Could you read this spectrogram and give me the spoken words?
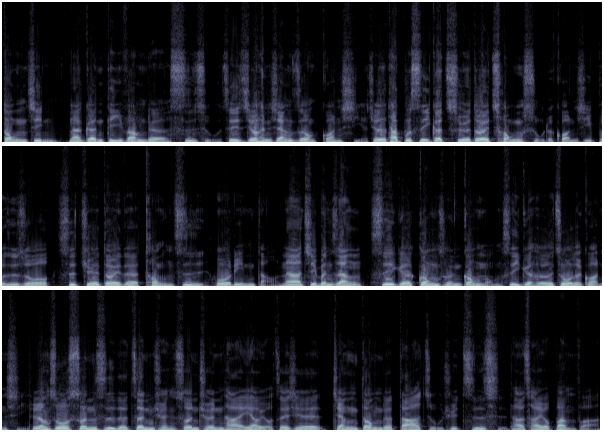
东晋，那跟地方的士族，其实就很像这种关系，就是它不是一个绝对从属的关系，不是说是绝对的统治或领导，那基本上是一个共存共荣，是一个合作的关系。就像说孙氏的政权，孙权他也要有这些江东的大族去支持他，才有有办法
